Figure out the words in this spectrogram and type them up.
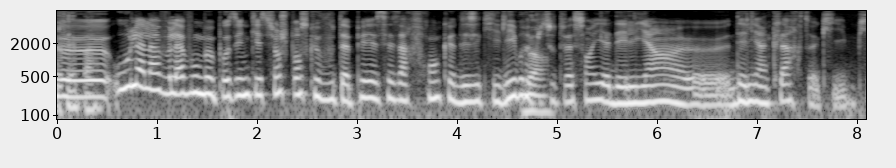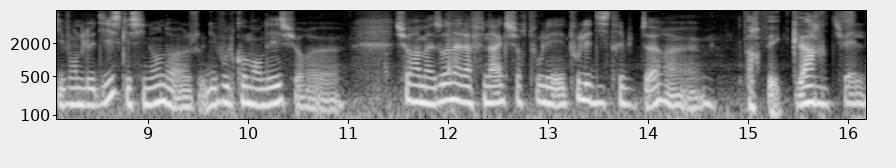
Euh, ouh là là, là, vous me posez une question. Je pense que vous tapez César Franck déséquilibre. Bon. Et puis, de toute façon, il y a des liens, euh, des liens Clart qui, qui vendent le disque. Et sinon, dans- je vous dis, vous le commandez sur, euh, sur Amazon, à la Fnac, sur tous les, tous les distributeurs Parfait. Clark, habituels.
